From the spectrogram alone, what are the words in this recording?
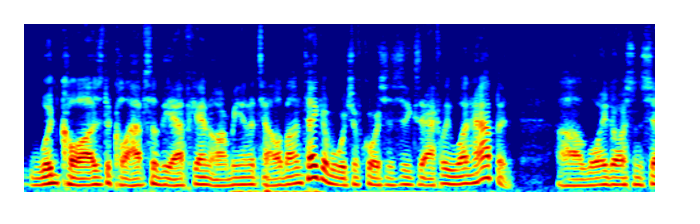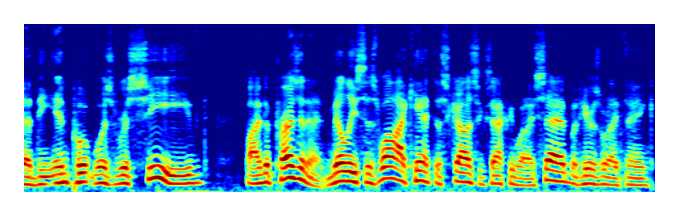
would cause the collapse of the Afghan army and a Taliban takeover, which of course is exactly what happened. Uh, Lloyd Austin said the input was received by the president. Milley says, Well, I can't discuss exactly what I said, but here's what I think,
